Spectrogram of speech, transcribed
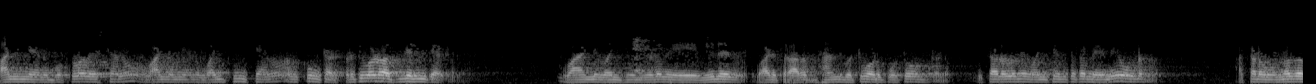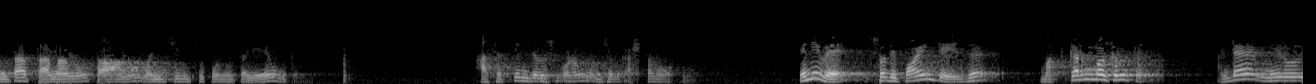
వాడిని నేను బుట్టలో వేశాను వాడిని నేను వంచాను అనుకుంటాడు. ప్రతివాడు అతి జరిగితే వాడిని వంచడం ఏమీ లేదు. వాడి ప్రారంభాన్ని బట్టి వాడు పోతూ ఉంటాడు. ఇతరులని వంచడం ఏమీ ఉండదు. అక్కడ ఉన్నదంతా తనను తాను వంచుకుంటే ఉంటుంది. ఆ సత్యం తెలుసుకోవడం కొంచెం కష్టమవుతుంది. Anyway so the point is మత్కర్మకృత్ అంటే మీరు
